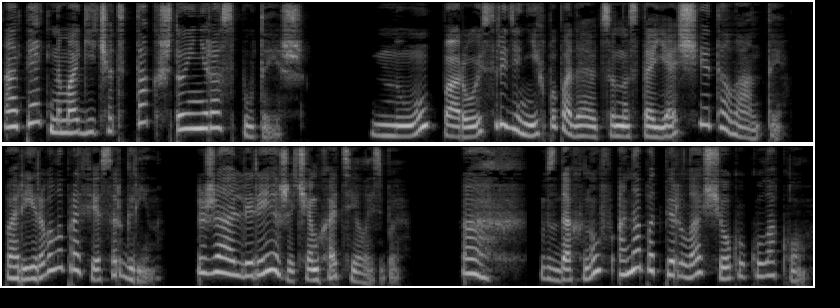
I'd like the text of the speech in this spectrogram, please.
«Опять намагичат так, что и не распутаешь». «Ну, порой среди них попадаются настоящие таланты», — парировала профессор Грин. «Жаль, реже, чем хотелось бы». «Ах, Вздохнув, она подперла щеку кулаком.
